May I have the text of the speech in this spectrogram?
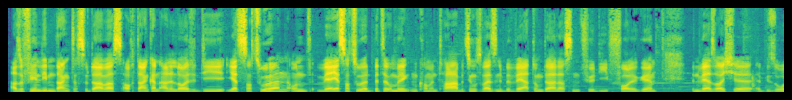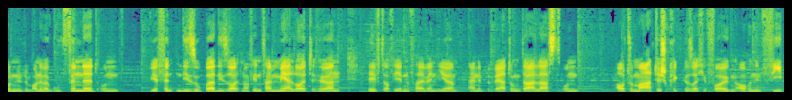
Also vielen lieben Dank, dass du da warst. Auch Dank an alle Leute, die jetzt noch zuhören. Und wer jetzt noch zuhört, bitte unbedingt einen Kommentar beziehungsweise eine Bewertung dalassen für die Folge. Denn wer solche Episoden mit dem Oliver gut findet und wir finden die super, die sollten auf jeden Fall mehr Leute hören. Hilft auf jeden Fall, wenn ihr eine Bewertung dalasst und automatisch kriegt ihr solche Folgen auch in den Feed,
